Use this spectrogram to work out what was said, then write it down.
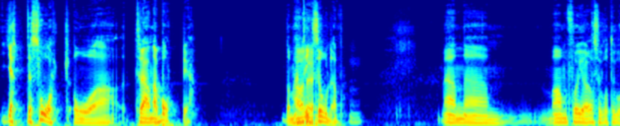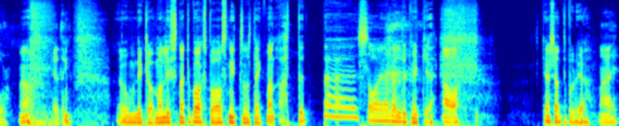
jättesvårt att träna bort det. De här Ja, tics-orden. Mm. Men ehm, man får göra så gott det går. Ja. Helt enkelt. jo, men det är klart. Man lyssnar tillbaka på avsnitten och så tänker man att det där sa jag väldigt mycket. Ja, Kanske inte på det. nej.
